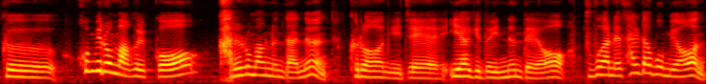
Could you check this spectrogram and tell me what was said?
그 호미로 막을 거 가래로 막는다는 그런 이제 이야기도 있는데요. 부부간에 살다 보면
